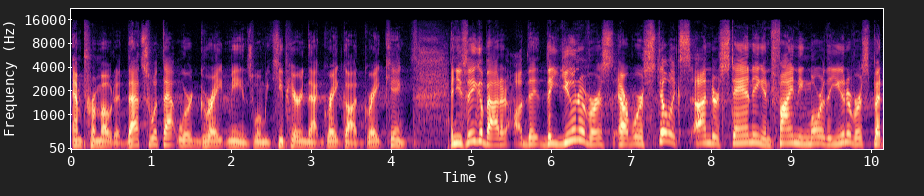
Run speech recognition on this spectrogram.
and promoted. That's what that word great means when we keep hearing that great God, great King. And you think about it, uh, the, the universe, uh, we're still understanding and finding more of the universe, but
